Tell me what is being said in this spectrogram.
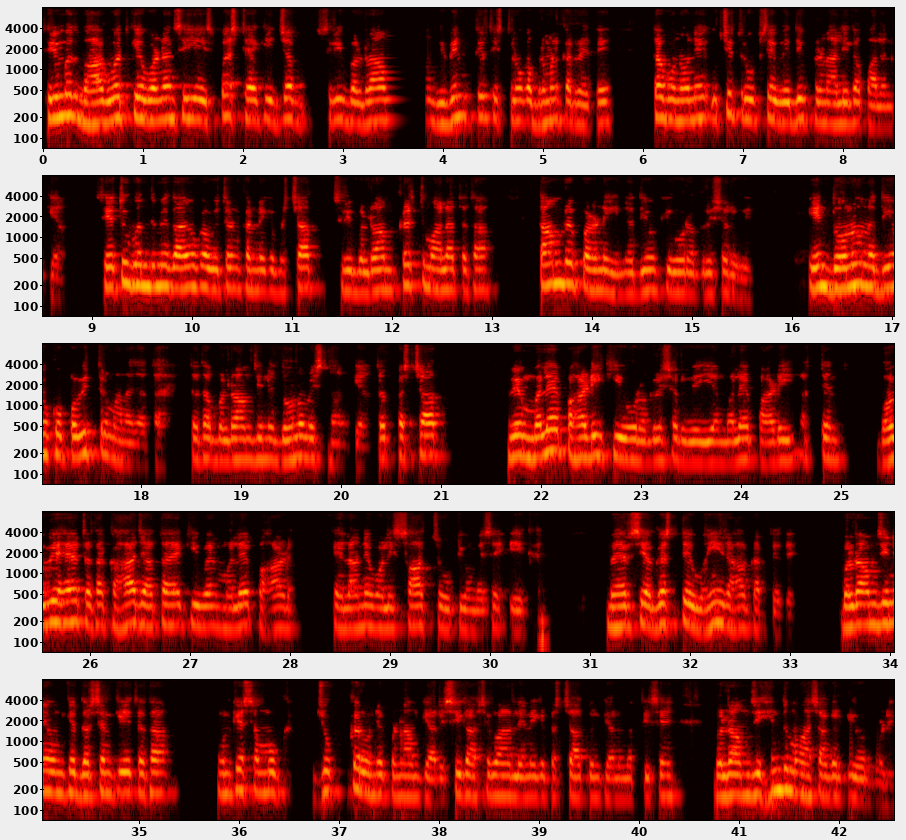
श्रीमद भागवत के वर्णन से यह स्पष्ट है कि जब श्री बलराम विभिन्न तीर्थ स्थलों का भ्रमण कर रहे थे, तब उन्होंने उचित रूप से वैदिक प्रणाली का पालन किया। सेतुबंध में गायों का वितरण करने के पश्चात श्री बलराम कृतमाला तथा ताम्रपर्णी नदियों की ओर अग्रसर हुए। इन दोनों नदियों को पवित्र माना जाता है तथा बलराम जी ने दोनों में स्नान किया। तत्पश्चात वे मलय पहाड़ी की ओर अग्रसर हुए। यह मलय पहाड़ी अत्यंत भव्य है तथा कहा जाता है कि वह मलय पहाड़ कहलाने वाली सात चोटियों में से एक है। महर्षि अगस्त्य वहीं रहा करते थे। बलराम जी ने उनके दर्शन किए तथा उनके सम्मुख झुककर उन्हें प्रणाम किया। ऋषि का आशीर्वाद लेने के पश्चात उनकी अनुमति से बलराम जी हिंद महासागर की ओर बढ़े।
